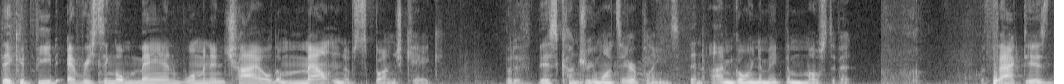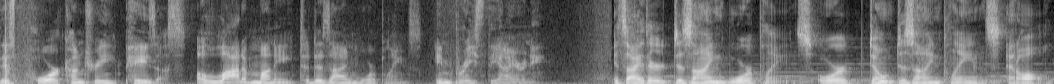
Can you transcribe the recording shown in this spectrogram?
they could feed every single man, woman, and child a mountain of sponge cake. But if this country wants airplanes, then I'm going to make the most of it. The fact is, this poor country pays us a lot of money to design warplanes. Embrace the irony. It's either design warplanes or don't design planes at all.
